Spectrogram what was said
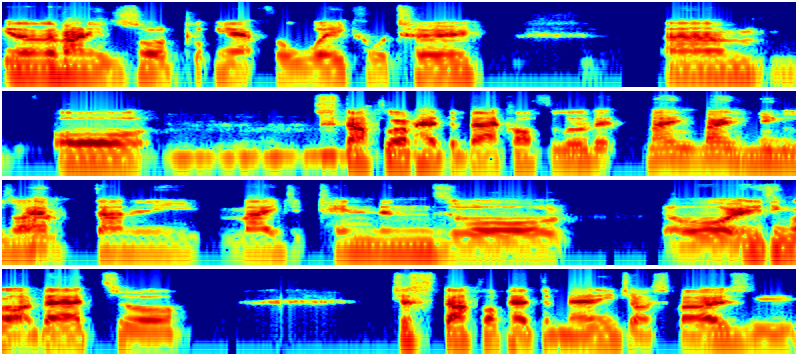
You know, they've only sort of put me out for a week or two, um, or stuff where I've had to back off a little bit. Main, mainly niggles. I haven't done any major tendons or or anything like that, or just stuff I've had to manage, I suppose. And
